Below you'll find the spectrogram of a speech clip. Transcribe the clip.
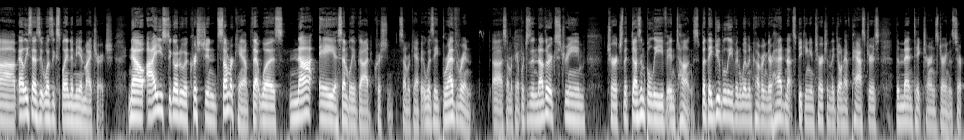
Uh, at least as it was explained to me in my church. Now, I used to go to a Christian summer camp that was not a Assembly of God Christian summer camp. It was a Brethren uh, summer camp, which is another extreme church that doesn't believe in tongues, but they do believe in women covering their head, not speaking in church, and they don't have pastors. The men take turns during the ser-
